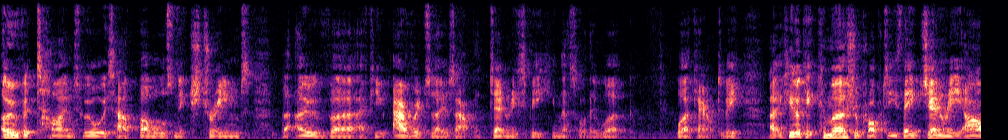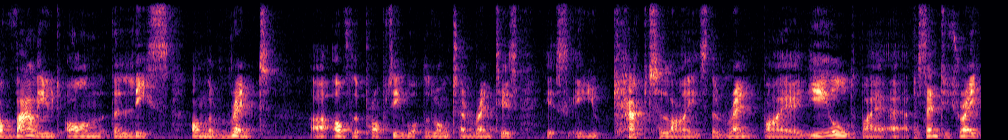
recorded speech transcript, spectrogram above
over times, we always have bubbles and extremes, but over if you average those out, generally speaking, that's what they work work out to be. Uh, if you look at commercial properties, they generally are valued on the lease, on the rent uh, of the property, what the long-term rent is. It's you capitalise the rent by a yield, by a, a, percentage rate,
